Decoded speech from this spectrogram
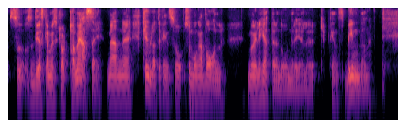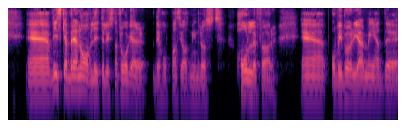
så, så, det ska man såklart ta med sig. Men eh, kul att det finns så, så många valmöjligheter ändå när det gäller kaptensbinden. Eh, vi ska bränna av lite lyssnarfrågor. Det hoppas jag att min röst håller för. Eh, och vi börjar med eh,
